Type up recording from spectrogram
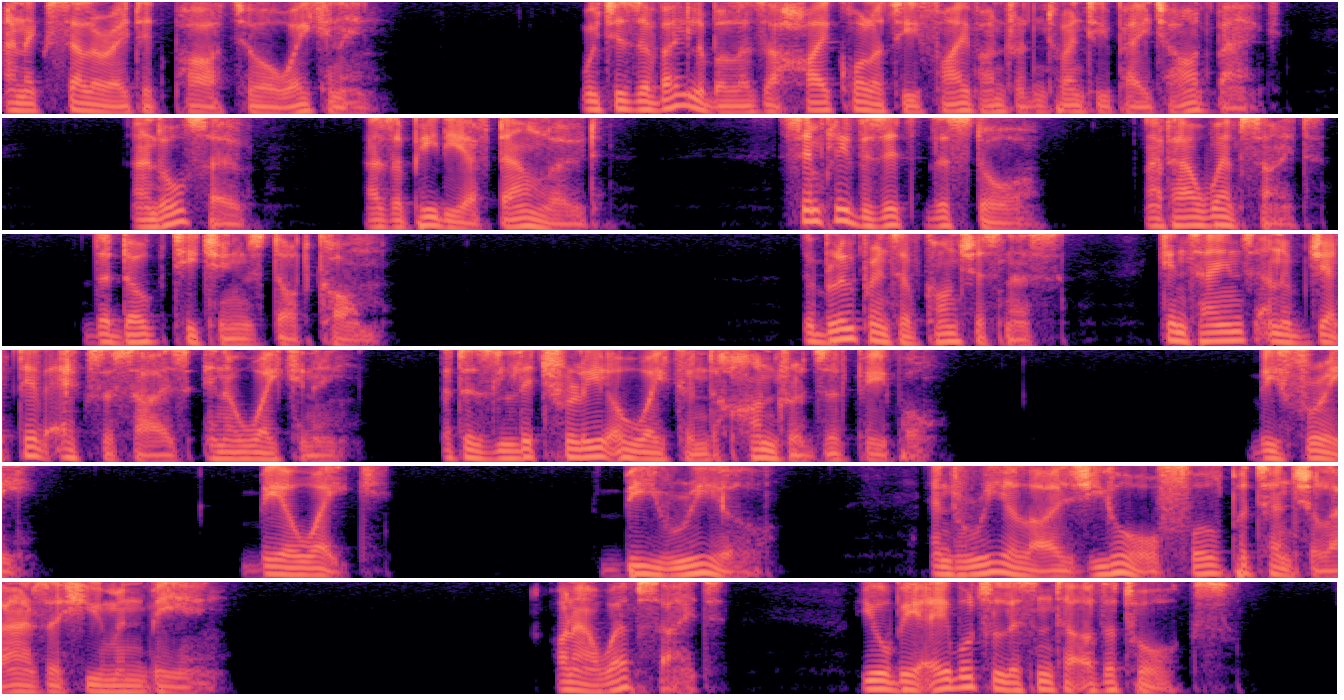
An Accelerated Path to Awakening, which is available as a high quality 520 page hardback and also as a PDF download, simply visit the store at our website, thedogteachings.com. The Blueprint of Consciousness contains an objective exercise in awakening that has literally awakened hundreds of people. Be free, be awake, be real, and realize your full potential as a human being. On our website, you'll be able to listen to other talks,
